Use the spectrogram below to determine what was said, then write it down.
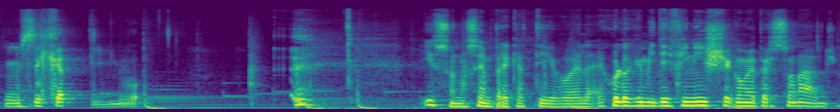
Come sei cattivo. Io sono sempre cattivo, è quello che mi definisce come personaggio.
